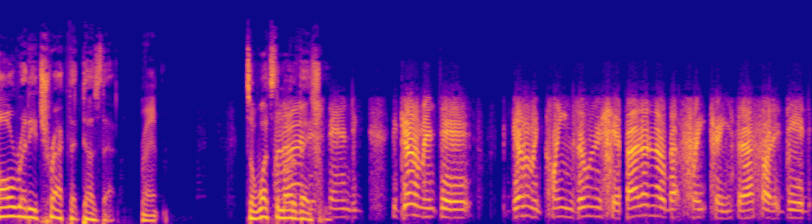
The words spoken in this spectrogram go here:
already a track that does that. right. So what's the I motivation? understand the, the government. The government claims ownership. I don't know about freight trains, but I thought it did.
